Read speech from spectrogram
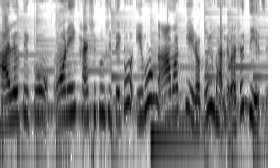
ভালো থেকো, অনেক হাসি খুশি থেকো এবং আমাকে এরকমই ভালোবাসা দিয়েছে।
